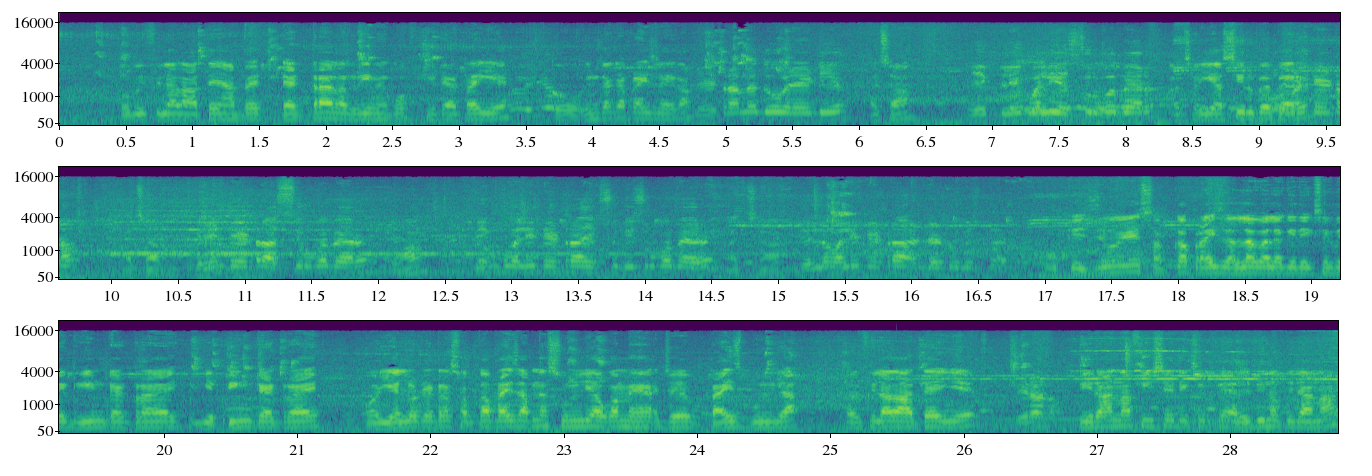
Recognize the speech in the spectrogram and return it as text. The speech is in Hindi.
तो अभी फ़िलहाल आते हैं यहाँ पे टेट्रा लग रही है मेरे को ये टेट्रा ही है। तो इनका क्या प्राइस रहेगा? टेट्रा में दो वेराइटी है। अच्छा। एक ब्लैक वाली अस्सी रुपये पैर अच्छा ये अस्सी रुपये पैर है। टेट्रा। अच्छा। ग्रीन टेट्रा अस्सी रुपये पैर है। हाँ। पिंक वाली टेट्रा एक सौ बीस रुपये पैर है। अच्छा। येलो वाली टेट्रा हंड्रेड रुपीज़ पैर है। ओके जो ये सबका प्राइस अलग अलग है देख सकते हैं ग्रीन टेट्रा है ये पिंक टेट्रा है और येलो टेट्रा सबका प्राइस आपने सुन लिया होगा मैं जो प्राइस भूल गया। और फ़िलहाल आते हैं ये पिराना। पिराना फ़िश है देख सकते हैं एल्बिनो पिराना।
